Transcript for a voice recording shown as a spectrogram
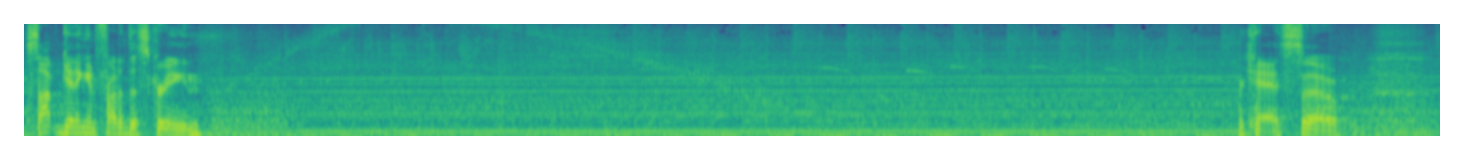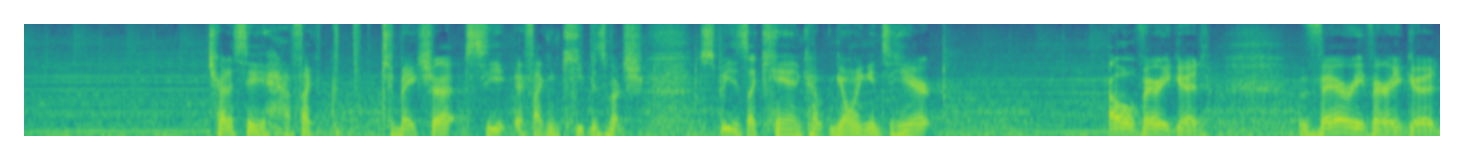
Stop getting in front of the screen. Okay, so try to see if I to make sure, see if I can keep as much speed as I can going into here. Oh, very good. Very, very good.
